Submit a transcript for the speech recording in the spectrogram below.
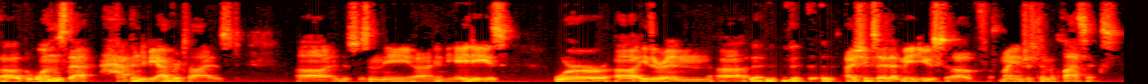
uh, the ones that happened to be advertised, uh, this was in the uh, in the 80s, were uh, either in uh, I should say that made use of my interest in the classics,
